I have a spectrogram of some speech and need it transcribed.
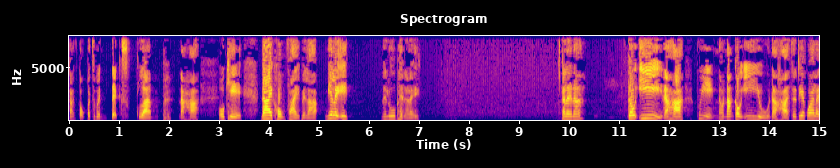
ตั้งโต๊ะก็จะเป็น desk lamp นะคะ โอเค ได้โคมไฟไปละ มีอะไรอีก ในรูปเห็นอะไรอีก อะไรนะ เก้าอี้นะคะ ผู้หญิงเขานั่งเก้าอี้อยู่นะคะ จะเรียกว่าอะไร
